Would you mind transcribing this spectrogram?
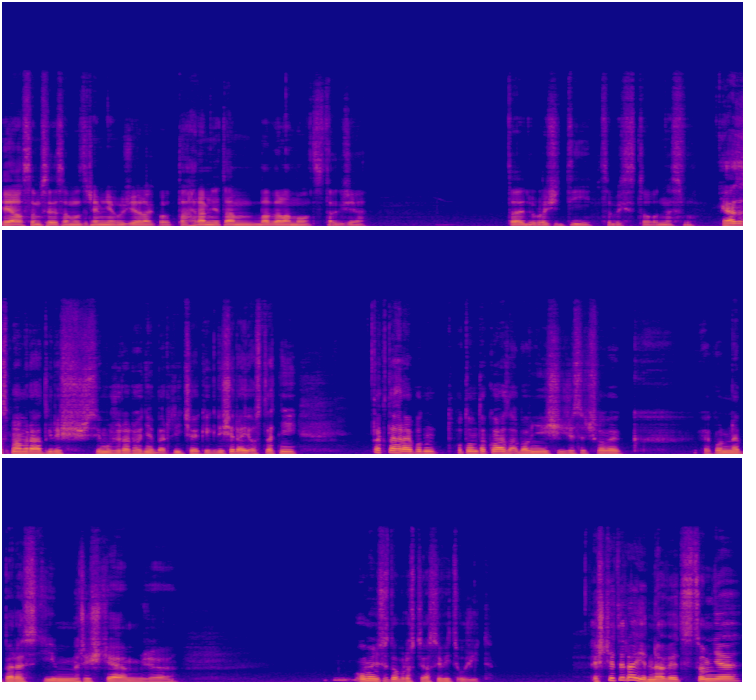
Já jsem si je samozřejmě užil, jako ta hra mě tam bavila moc, takže to je důležitý, co bych si to odnesl. Já zase mám rád, když si můžu dát hodně bertíček, i když je dají ostatní, tak ta hra je potom, potom taková zábavnější, že se člověk jako nepere s tím hřištěm, že umím si to prostě asi víc užít. Ještě teda jedna věc, co mě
